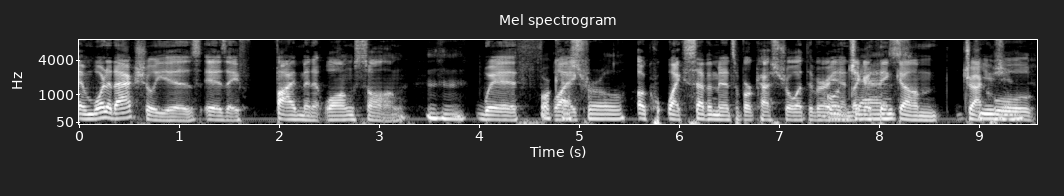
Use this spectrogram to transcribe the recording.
And what it actually is is a five minute long song with Orchestral. like a, like seven minutes of orchestral at the very Or end. Like I think jazz um Jekyll.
